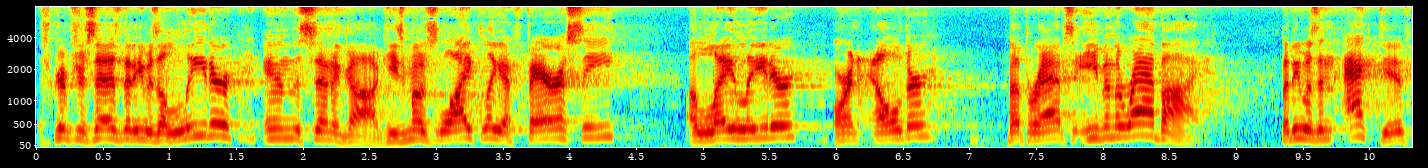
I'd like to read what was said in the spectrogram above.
The scripture says that he was a leader in the synagogue. He's most likely a Pharisee, a lay leader, or an elder, but perhaps even the rabbi. But he was an active,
